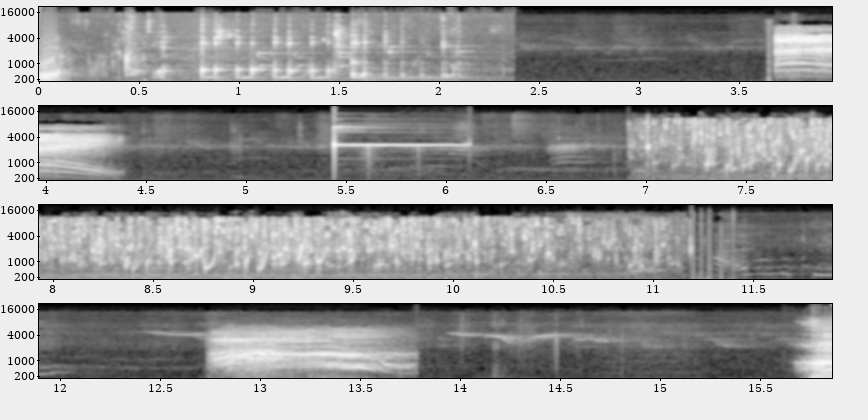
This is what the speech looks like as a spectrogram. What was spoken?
বাবা না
